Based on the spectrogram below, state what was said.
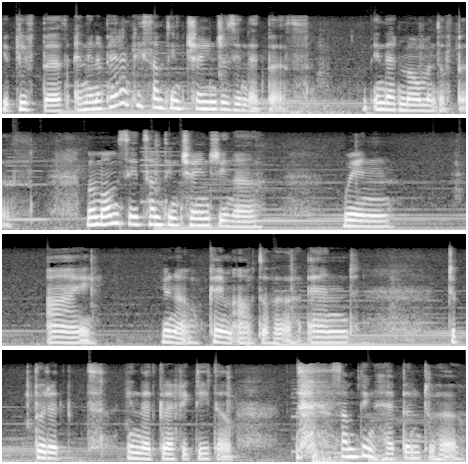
you give birth, and then apparently something changes in that birth, in that moment of birth. My mom said something changed in her when I, you know, came out of her, and to put it in that graphic detail. Something happened to her,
